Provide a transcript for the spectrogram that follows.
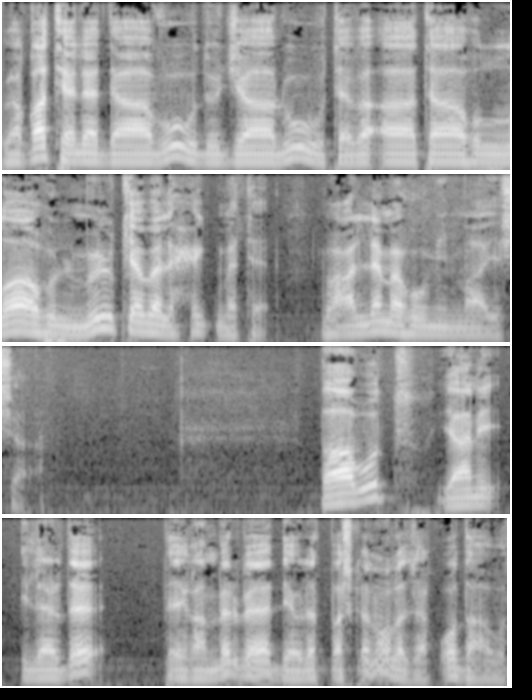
Ve gatele Davud Calut ve atahu'llahul mülke vel hikmete ve allemehu mimma yeşâ. Davud yani ileride peygamber ve devlet başkanı olacak. O Davud,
